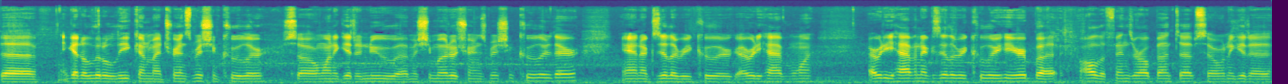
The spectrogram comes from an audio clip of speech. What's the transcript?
the I got a little leak on my transmission cooler so I want to get a new uh, Mishimoto transmission cooler there and auxiliary cooler. I already have one I already have an auxiliary cooler here but all the fins are all bent up so I want to get a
